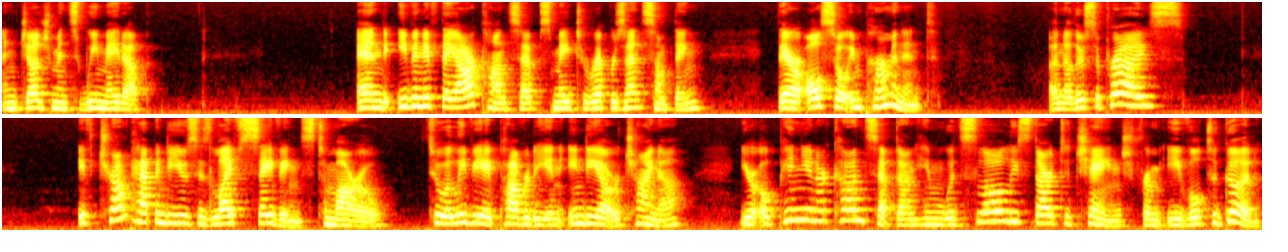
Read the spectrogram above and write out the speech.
and judgments we made up. And even if they are concepts made to represent something, they are also impermanent. Another surprise. If Trump happened to use his life savings tomorrow to alleviate poverty in India or China, your opinion or concept on him would slowly start to change from evil to good.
